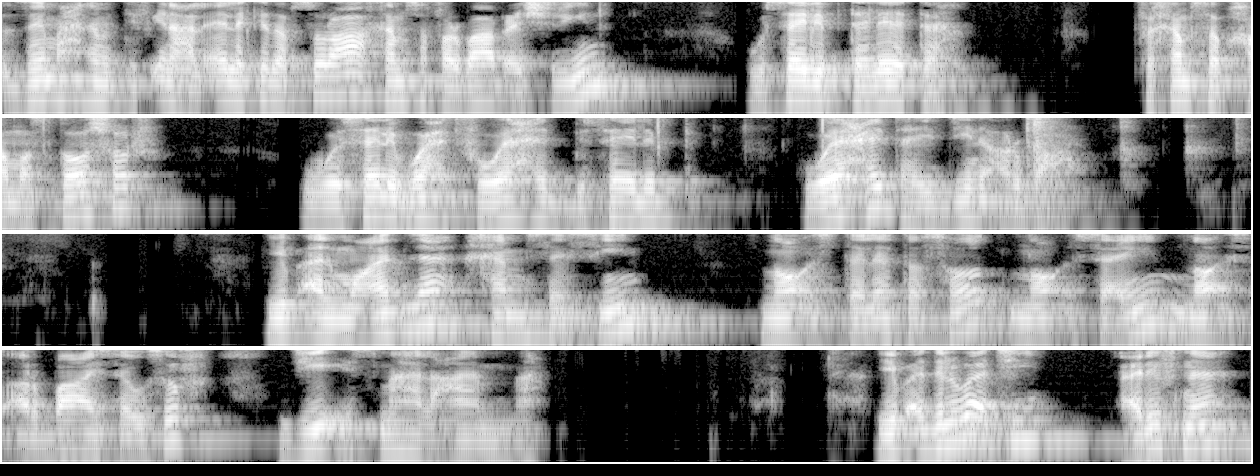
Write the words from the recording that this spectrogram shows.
زي ما إحنا متفقين على الآلة كده بسرعة. خمسة في أربعة بعشرين وسالب تلاتة في خمسة بخمستاشر وسالب واحد في واحد بسالب واحد هيديني أربعة. يبقى المعادلة خمسة س ناقص تلاتة ص ناقص عين ناقص أربعة يساوي صفر. دي اسمها العامة. يبقى دلوقتي عرفنا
